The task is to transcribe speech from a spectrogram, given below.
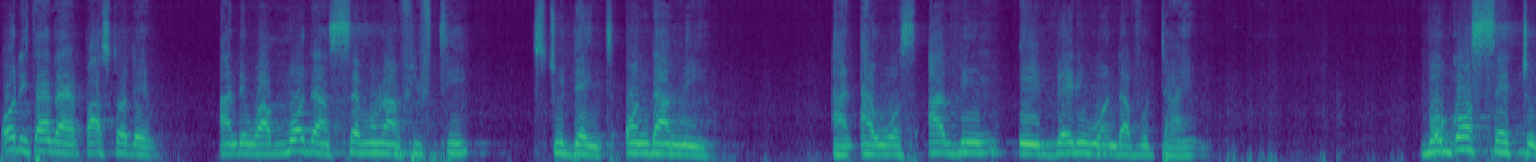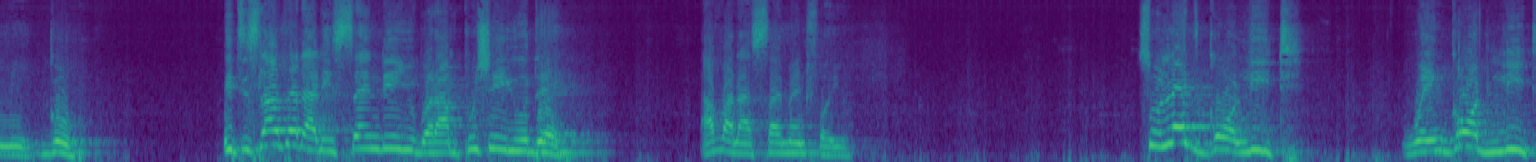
all the time that I pastor them. And there were more than 750 students under me. And I was having a very wonderful time. But God said to me, Go. It is not that He's sending you, but I'm pushing you there. I have an assignment for you. So let God lead. When God lead,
